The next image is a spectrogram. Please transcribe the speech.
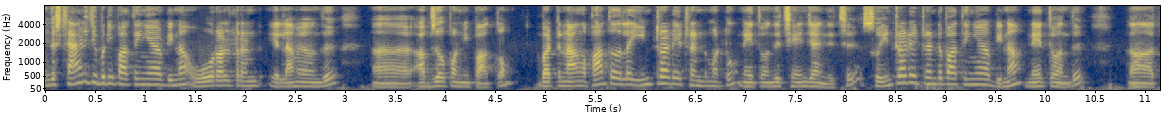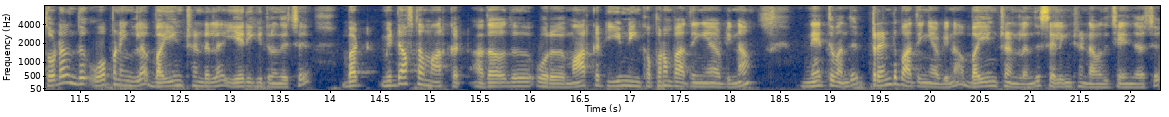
எங்கள் ஸ்ட்ராட்டஜி படி பார்த்தீங்க அப்படின்னா ஓவரால் ட்ரெண்ட் எல்லாமே வந்து அப்சர்வ் பண்ணி பார்த்தோம். பட் நாங்கள் பார்த்ததில் இன்ட்ராடே ட்ரெண்ட் மட்டும் நேற்று வந்து சேஞ்ச் ஆயிருந்துச்சு. ஸோ இன்ட்ராடே ட்ரெண்ட் பார்த்தீங்க அப்படின்னா நேற்று வந்து தொடர்ந்து ஓப்பனிங்கில் பையிங் ட்ரெண்டில் ஏறிக்கிட்டு இருந்துச்சு. But mid of the market அதாவது ஒரு மார்க்கெட் ஈவினிங்க்கு அப்புறம் பார்த்தீங்க அப்படின்னா நேற்று வந்து ட்ரெண்ட் பார்த்தீங்க அப்படின்னா பையிங் ட்ரெண்ட்லேருந்து செல்லிங் ட்ரெண்டாக வந்து சேஞ்ச் ஆச்சு.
